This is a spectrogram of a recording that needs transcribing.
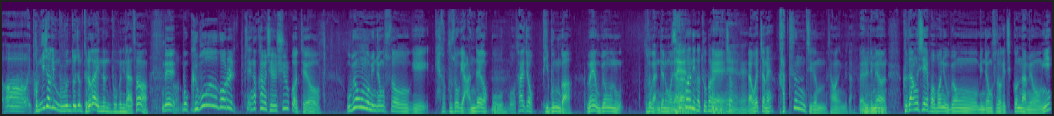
어, 법리적인 부분도 좀 들어가 있는 부분이라서. 네, 어. 뭐 그거를 생각하면 제일 쉬울 것 같아요. 우병우 민정수석이 계속 구속이 안 돼갖고 음. 뭐 사회적 비분과 왜 우병우는 구속이 안 되는 거냐. 세 번인가 두 번 안 됐죠. 네. 네. 라고 했잖아요. 같은 지금 상황입니다. 그러니까 예를 들면 음. 그 당시에 법원이 우병우 민정수석의 직권남용이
